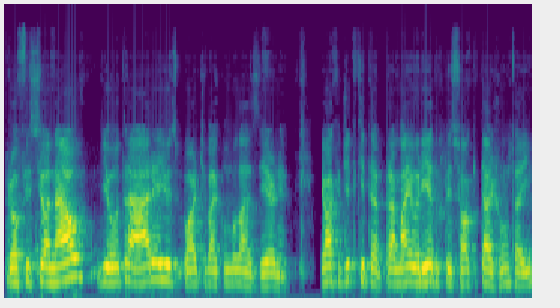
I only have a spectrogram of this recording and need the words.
Profissional de outra área e o esporte vai como lazer, né? Eu acredito que tá, para a maioria do pessoal que está junto aí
